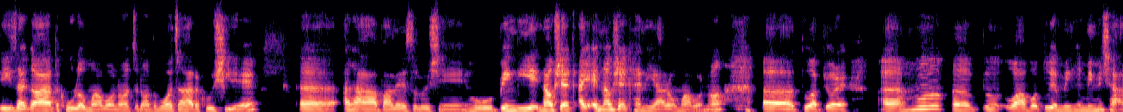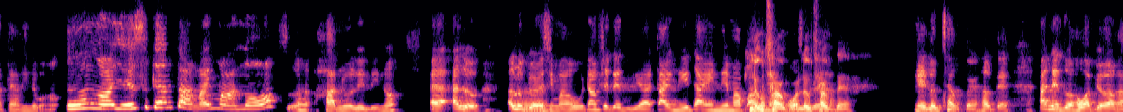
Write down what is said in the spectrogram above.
ဒီဇက်ကတစ်ခုလုံးမှာပေါ့နော်ကျွန်တော်သဘောကျတာတစ်ခုရှိတယ် အဲအဲ့ဒါကဘာလဲဆိုလို့ရှင်ဟိုပင်ကြီးရဲ့နောက်ဆက်အဲ့အဲ့နောက်ဆက်ခံနေရတော့မှာပေါ့နော်အဲသူကပြောတယ်အဲဟွန်းဟိုဟာပေါ့သူ့ရဲ့မင်းမင်းမရှာအတန်လေးနဲ့ပေါ့နော်အင်းငါရဲစကန်တန်လိုက်မှာနော်ဟာမျိုးလေးလीနော်အဲအဲ့လိုအဲ့လိုပြောရစီမှာဟိုတောက်ချက်တဲ့သူတွေကတိုင်နေတိုင်နေမှာပါလှုပ်ချောက်ကွာလှုပ်ချောက်တယ်ငယ်လှုပ်ချောက်တယ်ဟုတ်တယ်အဲ့နဲ့သူဟိုကပြောတာက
